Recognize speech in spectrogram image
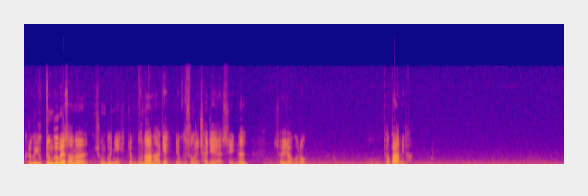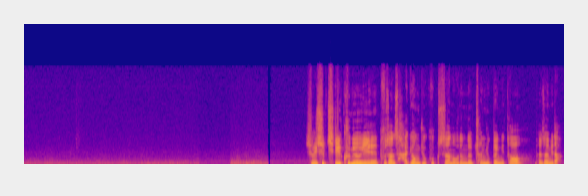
그리고 6등급에서는 충분히 좀 무난하게 우승을 차지할 수 있는 전력으로 어, 평가를 합니다. (10월 17일) 금요일 부산 4경주 국산 5등급 1600m 편성입니다.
